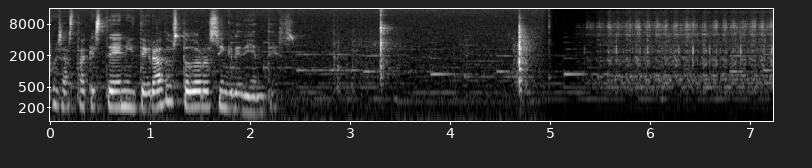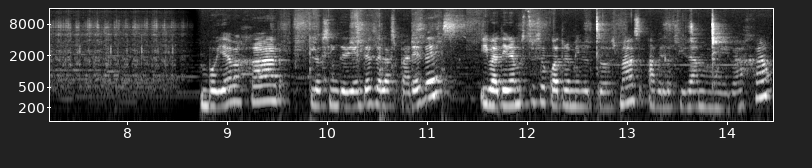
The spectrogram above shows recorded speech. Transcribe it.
pues hasta que estén integrados todos los ingredientes. Voy a bajar los ingredientes de las paredes y batiremos 3 o 4 minutos más a velocidad muy baja.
